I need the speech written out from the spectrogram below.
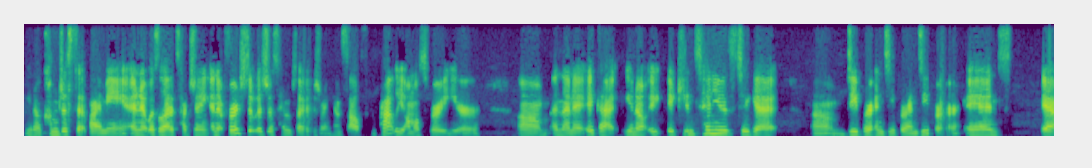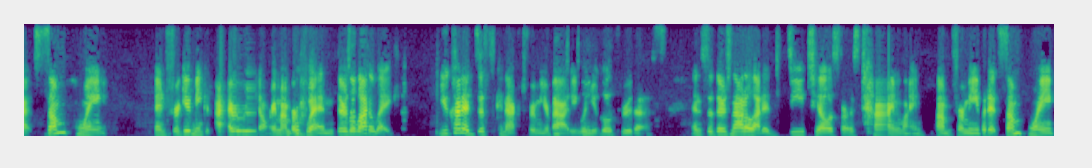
You know, come just sit by me. And it was a lot of touching. And at first, it was just him pleasuring himself, probably almost for a year. Um, and then it, it, got, you know, it, it continues to get um, deeper and deeper and deeper. And at some point, and forgive me, because I really don't remember when, there's a lot of like, you kind of disconnect from your body when you go through this. And so there's not a lot of detail as far as timeline um, for me. But at some point,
